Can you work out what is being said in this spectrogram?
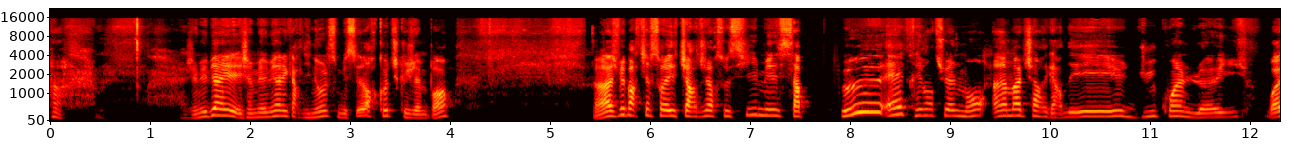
J'aimais bien, j'aimais bien les Cardinals, mais c'est leur coach que j'aime pas. Ah, je vais partir sur les Chargers aussi, mais ça peut être éventuellement un match à regarder du coin de l'œil. Ouais,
